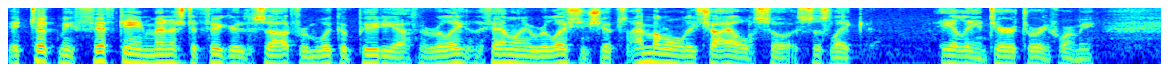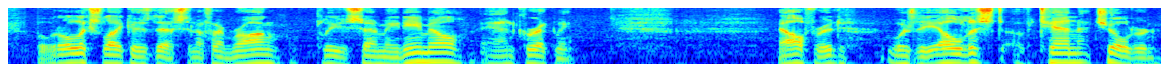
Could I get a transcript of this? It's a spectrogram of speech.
It took me 15 minutes to figure this out from Wikipedia, the, rela- the family relationships. I'm an only child, so it's just like alien territory for me. But what it looks like is this, and if I'm wrong, please send me an email and correct me. Alfred was the eldest of 10 children.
